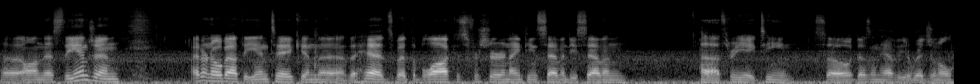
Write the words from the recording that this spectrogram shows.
uh, on this. The engine, I don't know about the intake and the, the heads, but the block is for sure 1977 uh, 318, so it doesn't have the original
